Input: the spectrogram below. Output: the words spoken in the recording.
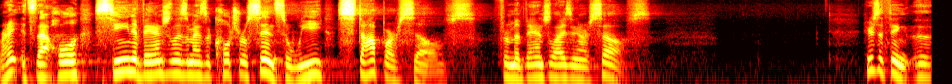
right? It's that whole seeing evangelism as a cultural sin, so we stop ourselves from evangelizing ourselves. Here's the thing uh,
